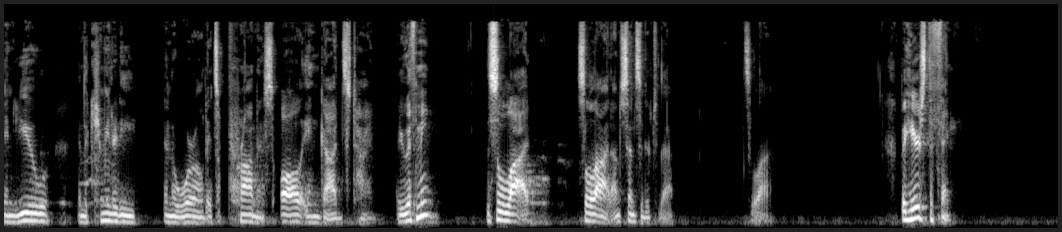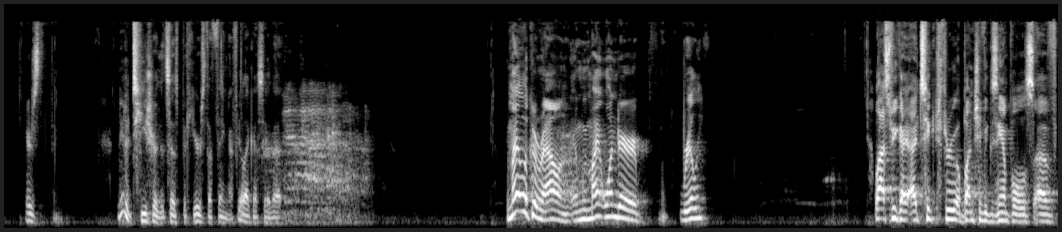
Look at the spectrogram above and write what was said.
And you and the community in the world. It's a promise, all in God's time. Are you with me? This is a lot. It's a lot. I'm sensitive to that. It's a lot. But here's the thing. Here's the thing. I need a t shirt that says, but here's the thing. I feel like I say that. We might look around and we might wonder, really? Last week, I, I, ticked through a bunch of examples of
